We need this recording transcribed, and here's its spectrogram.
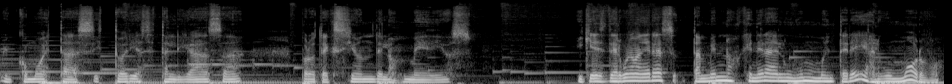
en cómo estas historias están ligadas a protección de los medios y que de alguna manera también nos genera algún interés, algún morbo.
